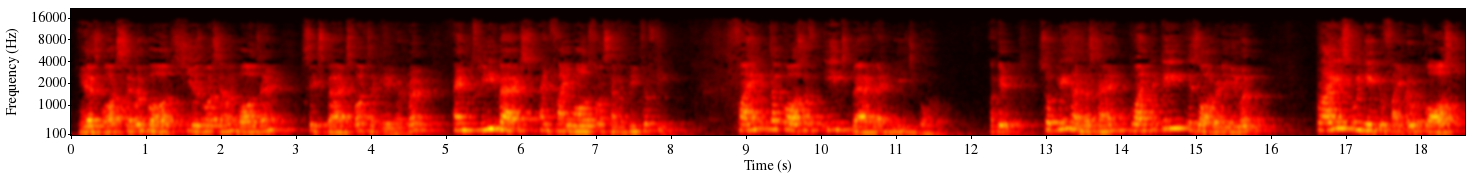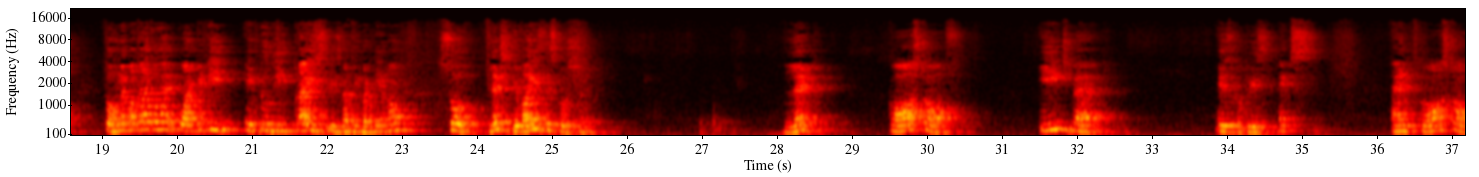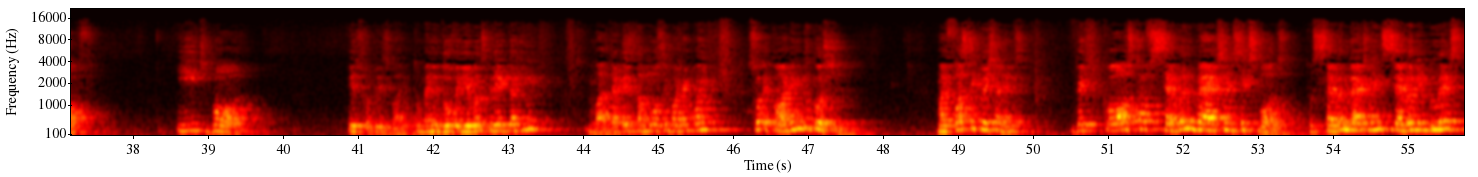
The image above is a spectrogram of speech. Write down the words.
He has bought seven balls, she has bought seven balls and six bats for 3800 and 3 bats and 5 balls for 1750. Find the cost of each bat and each ball. Okay, so please understand quantity is already given. Price we need to find out cost. तो हमें पता तो है quantity into the price is nothing but the amount. So let's devise this question. Let cost of each bat is rupees x and cost of each ball is rupees Y तो मैंने दो variables create कर ली that is the most important point so according to question my first equation is the cost of seven bats and six balls तो seven bats mean seven into S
